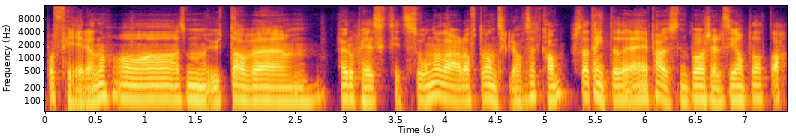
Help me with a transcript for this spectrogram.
på ferie nå, og liksom, ut av um, europeisk tidssone. Da er det ofte vanskelig å få sett kamp, så jeg tenkte det i pausen på Chelsea-kampen at ah,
